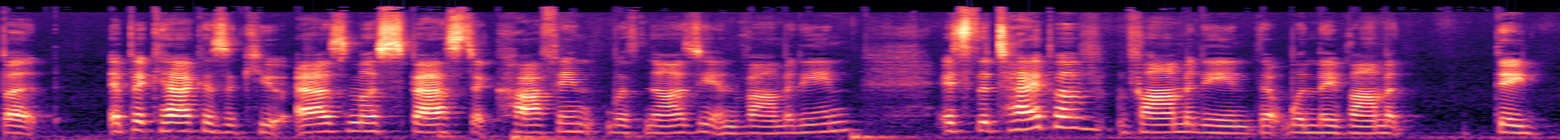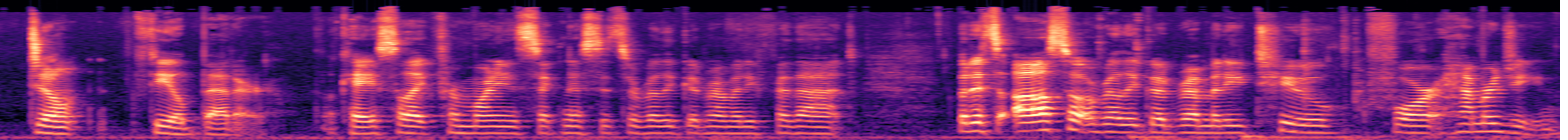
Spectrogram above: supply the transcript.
but Ipecac is acute asthma, spastic coughing with nausea and vomiting. It's the type of vomiting that when they vomit, they don't feel better. Okay, so like for morning sickness, it's a really good remedy for that. But it's also a really good remedy too for hemorrhaging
